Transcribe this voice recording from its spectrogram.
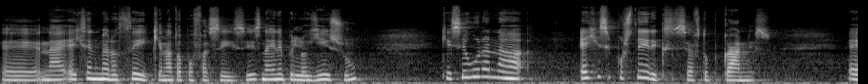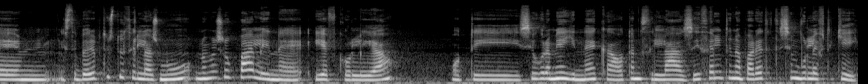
ε, να έχεις ενημερωθεί και να το αποφασίσεις, να είναι επιλογή σου και σίγουρα να έχεις υποστήριξη σε αυτό που κάνεις. Ε, στην περίπτωση του θυλασμού, νομίζω πάλι είναι η ευκολία ότι σίγουρα μια γυναίκα όταν θυλάζει θέλει την απαραίτητη συμβουλευτική.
